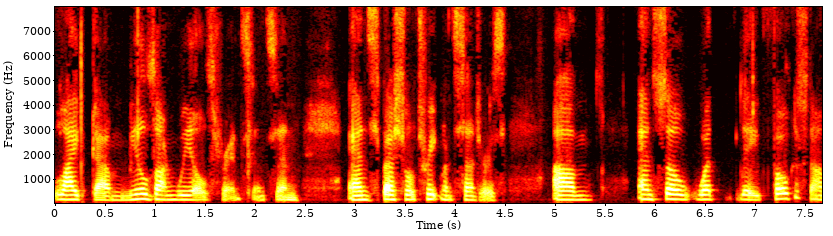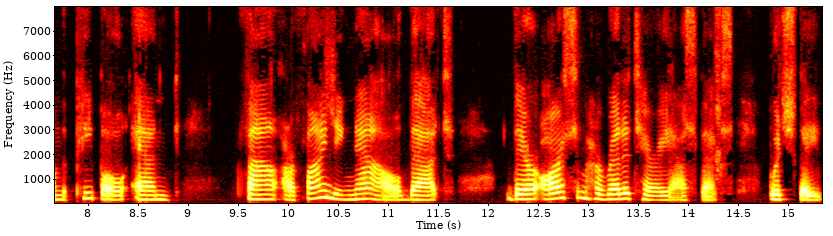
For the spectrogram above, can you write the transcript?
like um, Meals on Wheels, for instance, and and special treatment centers. Um, and so what they focused on the people and found, are finding now that there are some hereditary aspects which they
